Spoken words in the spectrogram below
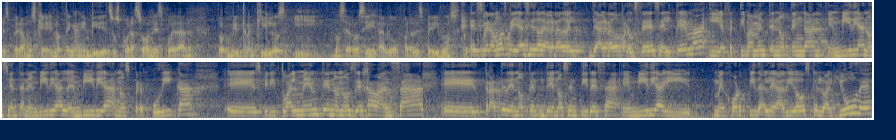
Esperamos que no tengan envidia en sus corazones, puedan dormir tranquilos y no sé, Rosy, algo para despedirnos. Esperamos que haya sido de agrado, de agrado para ustedes el tema y efectivamente no tengan envidia, no sientan envidia. La envidia nos perjudica. Eh, espiritualmente, no nos deja avanzar, eh, trate de no, de no sentir esa envidia y mejor pídale a Dios que lo ayude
